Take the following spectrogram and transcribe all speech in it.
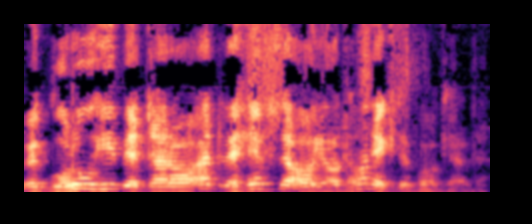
و گروهی به قرائت و حفظ آیات آن اکتفا کردن.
